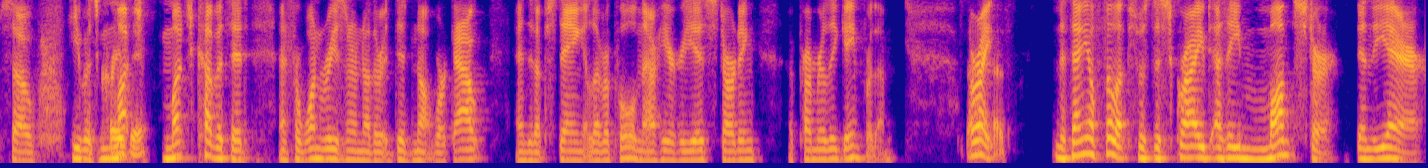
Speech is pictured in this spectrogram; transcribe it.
So he was much, much coveted. And for one reason or another, it did not work out. Ended up staying at Liverpool. Now here he is starting a Premier League game for them. All right. Nathaniel Phillips was described as a monster in the air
